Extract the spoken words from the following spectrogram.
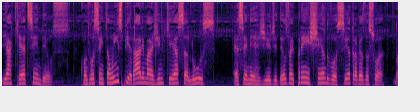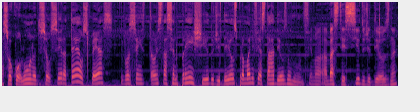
e aquiete-se em Deus. Quando você então inspirar, imagine que essa luz, essa energia de Deus vai preenchendo você através da sua, da sua coluna, do seu ser até os pés, e você então está sendo preenchido de Deus para manifestar Deus no mundo. Sendo abastecido de Deus, né?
